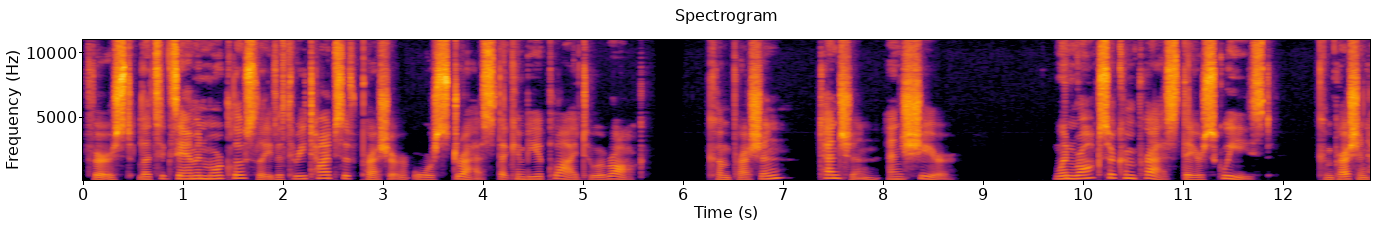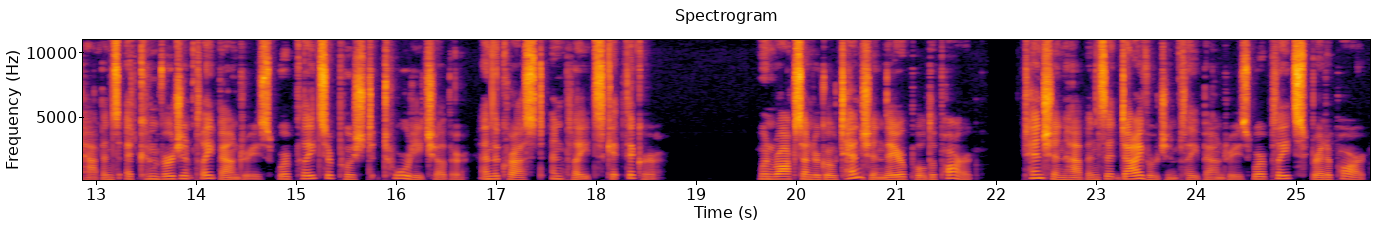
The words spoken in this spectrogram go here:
First, let's examine more closely the three types of pressure or stress that can be applied to a rock. Compression, tension, and shear. When rocks are compressed, they are squeezed. Compression happens at convergent plate boundaries, where plates are pushed toward each other, and the crust and plates get thicker. When rocks undergo tension, they are pulled apart. Tension happens at divergent plate boundaries, where plates spread apart,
